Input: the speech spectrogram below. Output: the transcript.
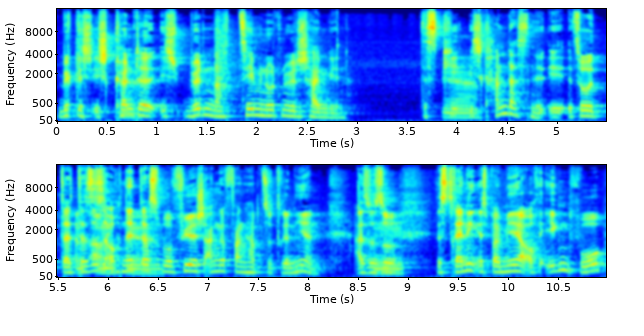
Wirklich, ich könnte, ich würde nach 10 Minuten würde ich heimgehen. Das geht, Ich kann das nicht. So, das, das ist auch nicht das, wofür ich angefangen habe zu trainieren. Also so, mhm. das Training ist bei mir ja auch irgendwo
